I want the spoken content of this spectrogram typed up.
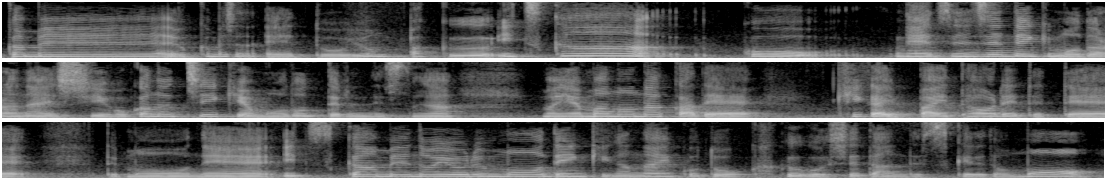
日目4日目じゃない、えーと、4泊5日こうね全然電気戻らないし他の地域は戻ってるんですが、まあ、山の中で木がいっぱい倒れててでもうね5日目の夜も電気がないことを覚悟してたんですけれども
